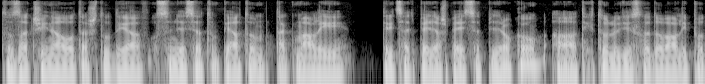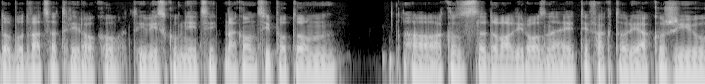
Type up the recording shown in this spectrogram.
to začínalo tá štúdia v 85. tak mali 35 až 55 rokov a týchto ľudí sledovali po dobu 23 rokov, tí výskumníci. Na konci potom a ako sledovali rôzne hej, tie faktory, ako žijú,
